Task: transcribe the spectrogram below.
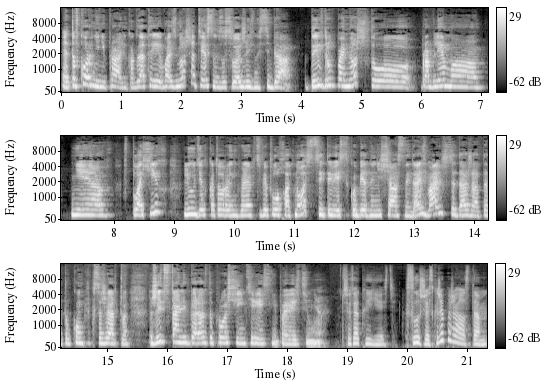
Это в корне неправильно. Когда ты возьмешь ответственность за свою жизнь на себя, ты вдруг поймешь, что проблема не плохих людях, которые, например, к тебе плохо относятся, и ты весь такой бедный, несчастный, да, избавишься даже от этого комплекса жертвы, жить станет гораздо проще и интереснее, поверьте мне. Все так и есть. Слушай, скажи, пожалуйста,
